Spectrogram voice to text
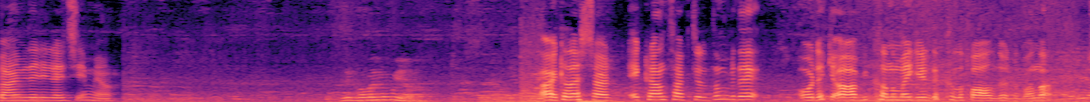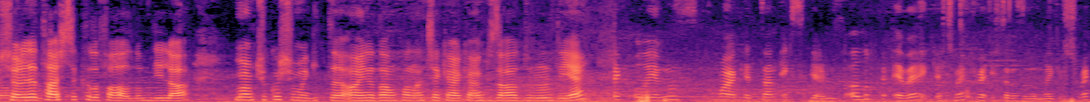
Ben bir de lilacıyım ya. Arkadaşlar ekran taktırdım. Bir de oradaki abi kanıma girdi kılıf aldırdı bana. Şöyle de taşlı kılıf aldım lila. Bilmiyorum çok hoşuma gitti. Aynadan falan çekerken güzel durur diye. Olayımız marketten eksiklerimizi alıp eve geçmek ve iftar hazırlığına girişmek.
